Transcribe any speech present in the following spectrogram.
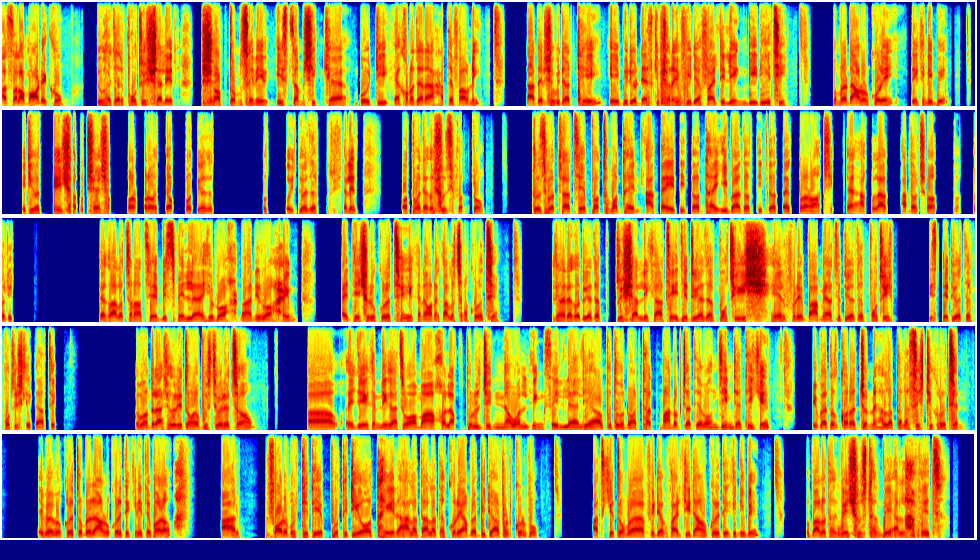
আসসালামু আলাইকুম। দুই হাজার পঁচিশ সালের সপ্তম শ্রেণির ইসলাম শিক্ষা বইটি এখনও যারা হাতে পাওনি, তাদের সুবিধার্থে এই ভিডিও ডেসক্রিপশনে পিডিএফ ফাইলটি লিংক দিয়ে দিয়েছি। তোমরা ডাউনলোড করে দেখে নিবে। এটি হচ্ছে সর্বশেষ করা হচ্ছে অক্টোবর দুই হাজার পঁচিশ সালের। প্রথমে দেখো সূচিপত্র। সূচিপত্র আছে প্রথম অধ্যায় আকাই দ্বিতীয় অধ্যায়, ইবাদত, তৃতীয় অধ্যায়, কোরআন শিক্ষা আখলাক, আদর্শ। দেখো, আলোচনা আছে, বিসমিল্লাহির রহমানির রহিম। দিয়ে শুরু করেছে, এখানে অনেক আলোচনা করেছে। এখানে দেখো, দুই হাজার পঁচিশ সাল লেখা আছে, এই যে দুই হাজার পঁচিশ, এরপরে বামে আছে দুই হাজার পঁচিশ দুই হাজার পঁচিশ লেখা আছে। তো বন্ধুরা, আশা করি তোমরা বুঝতে পেরেছ এই যে এখানে লেখা আছে, ওয়ামা খলাকতুল জিন্না ওয়াল ইনসা ইল্লা অর্থাৎ মানব জাতি এবং জিন জাতিকে ইবাদত করার জন্য আল্লাহ তাআলা সৃষ্টি করেছেন। এইভাবে করে তোমরা ডাউনলোড করে দেখে নিতে পারো। আর পরবর্তীতে প্রতিটি অধ্যায়ের আলাদা আলাদা করে আমরা ভিডিও আপলোড করব। আজকে তোমরা পিডিএফ ফাইলটি ডাউনলোড করে দেখে নিবে। ভালো থাকবে, সুস্থ থাকবে, আল্লাহ হাফেজ।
